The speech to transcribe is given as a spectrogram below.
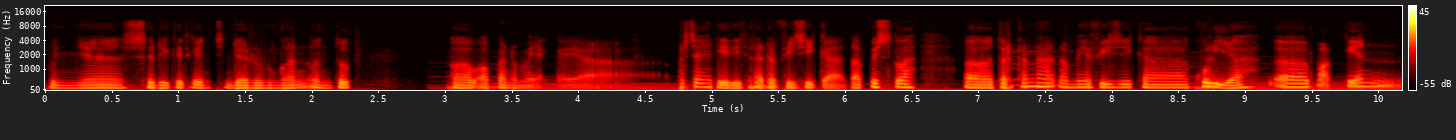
punya sedikit kecenderungan untuk uh, apa namanya kayak percaya diri terhadap fisika. Tapi setelah uh, terkena namanya fisika kuliah uh, makin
